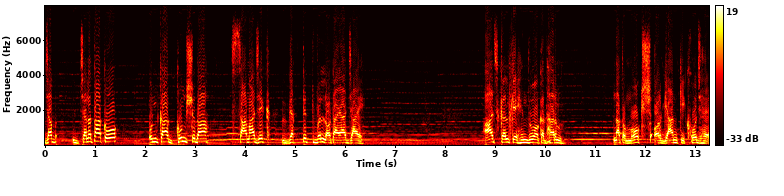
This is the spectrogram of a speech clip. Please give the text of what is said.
जब जनता को उनका गुमशुदा सामाजिक व्यक्तित्व लौटाया जाए। आजकल के हिंदुओं का धर्म ना तो मोक्ष और ज्ञान की खोज है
